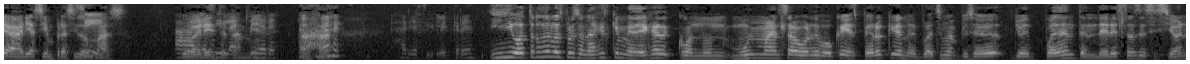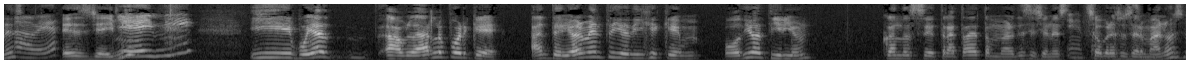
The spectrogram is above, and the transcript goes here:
porque- Arya siempre ha sido Sí. más coherente sí la también. quiere. Ajá. Arya sí le creen. Y otro de los personajes que me deja con un muy mal sabor de boca y espero que en el próximo episodio yo pueda entender estas decisiones A ver. es Jamie. Jamie. Y voy a hablarlo porque anteriormente yo dije que odio a Tyrion cuando se trata de tomar decisiones sobre sus sí. hermanos.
